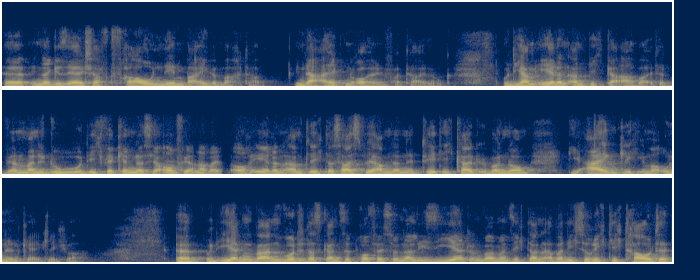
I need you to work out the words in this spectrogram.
in der Gesellschaft Frauen nebenbei gemacht haben in der alten Rollenverteilung. Und die haben ehrenamtlich gearbeitet. Wenn meine du und ich, wir kennen das ja auch, mhm. wir arbeiten auch ehrenamtlich. Das heißt, wir haben dann eine Tätigkeit übernommen, die eigentlich immer unentgeltlich war. Äh, und irgendwann wurde das Ganze professionalisiert und weil man sich dann aber nicht so richtig traute,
